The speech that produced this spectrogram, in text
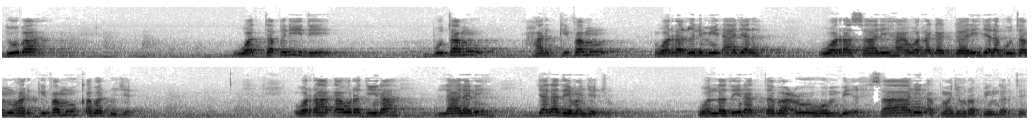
دوبا والتقليد بتم حركفم ور علمي الآجلة ور صالحا ور ققاري جل بتم حركفم قبض جل ور حقا ور دينا لالني جل ديما ججو والذين اتبعوهم بإحسان أكما جو ربي قرتي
